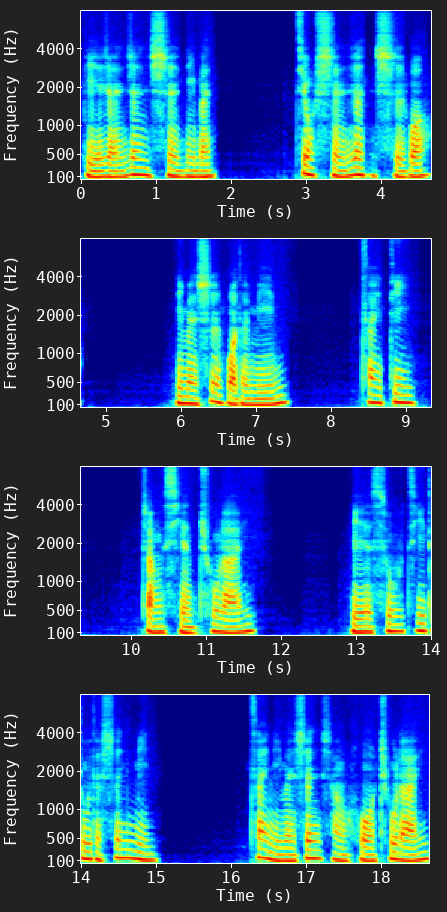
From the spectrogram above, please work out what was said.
别人认识你们，就是认识我。你们是我的名，在地彰显出来。耶稣基督的生命在你们身上活出来。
